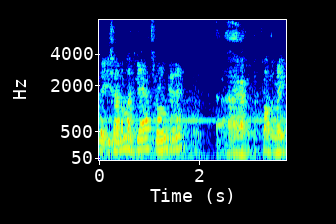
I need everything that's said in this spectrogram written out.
37 left, yeah, it's wrong, isn't it? Uh, pardon me.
